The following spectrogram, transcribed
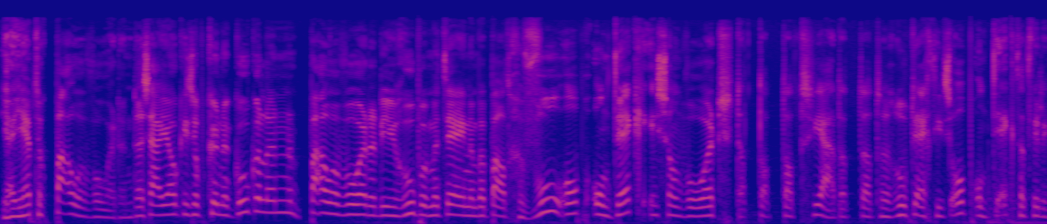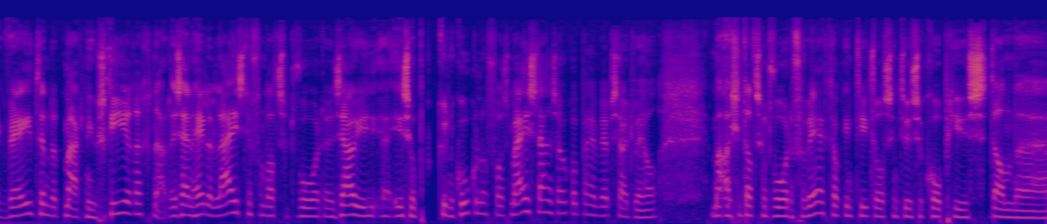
Ja, je hebt ook powerwoorden. Daar zou je ook eens op kunnen googlen. Powerwoorden die roepen meteen een bepaald gevoel op. Ontdek is zo'n woord. Dat, dat, dat, ja, dat, dat roept echt iets op. Ontdek, dat wil ik weten. Dat maakt nieuwsgierig. Nou, er zijn hele lijsten van dat soort woorden. Zou je eh, eens op kunnen googlen. Volgens mij staan ze ook op mijn website wel. Maar als je dat soort woorden verwerkt, ook in titels, in tussenkopjes, dan uh,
